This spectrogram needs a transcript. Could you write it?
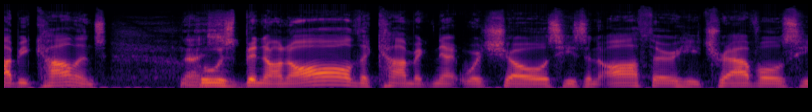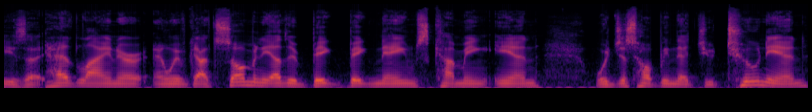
Bobby Collins, Nice. who has been on all the comic network shows. He's an author, he travels, he's a headliner, and we've got so many other big, big names coming in. We're just hoping that you tune in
